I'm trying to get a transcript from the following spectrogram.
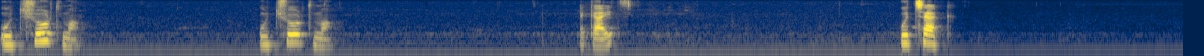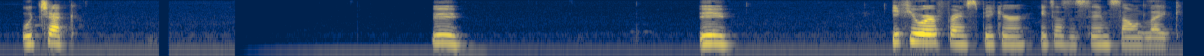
uçurtma uçurtma a kite uçak uçak ü ü if you are a French speaker it has the same sound like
